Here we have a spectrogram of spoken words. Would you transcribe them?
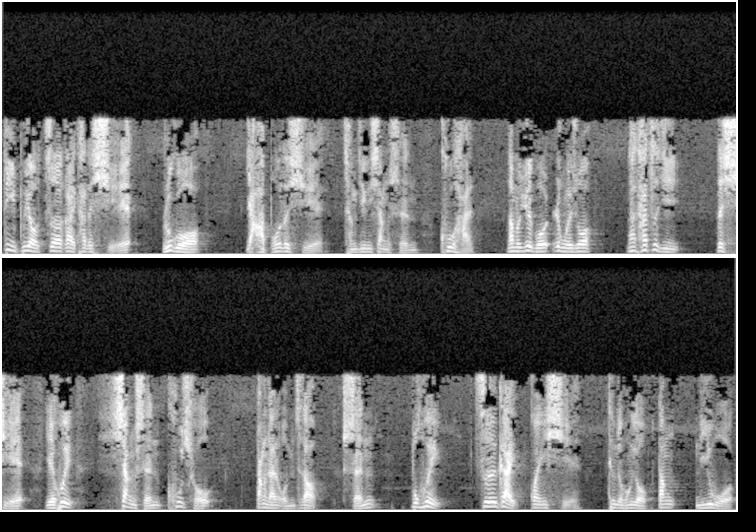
地不要遮盖他的血。如果亚伯的血曾经向神哭喊，那么约伯认为说，那他自己的血也会向神哭求。当然，我们知道神不会遮盖关于血。听众朋友，当你我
